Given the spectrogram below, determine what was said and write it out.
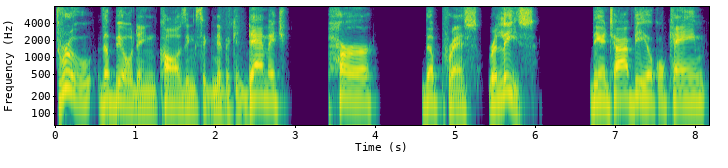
through the building, causing significant damage per the press release. The entire vehicle came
